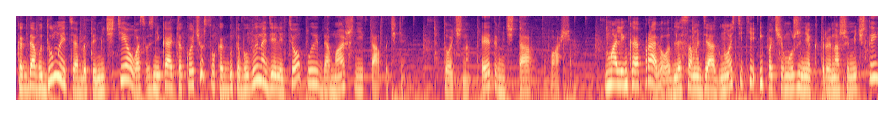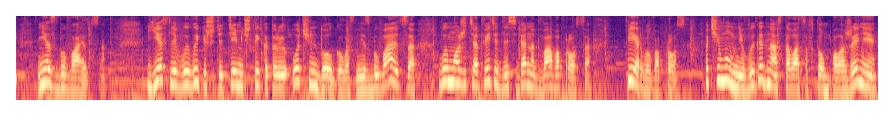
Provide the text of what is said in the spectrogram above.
Когда вы думаете об этой мечте, у вас возникает такое чувство, как будто бы вы надели теплые домашние тапочки. Точно, эта мечта ваша. Маленькое правило для самодиагностики и почему же некоторые наши мечты не сбываются. Если вы выпишете те мечты, которые очень долго у вас не сбываются, вы можете ответить для себя на два вопроса. Первый вопрос. Почему мне выгодно оставаться в том положении,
